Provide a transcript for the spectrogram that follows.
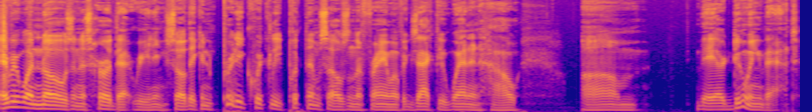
everyone knows and has heard that reading, so they can pretty quickly put themselves in the frame of exactly when and how um, they are doing that.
